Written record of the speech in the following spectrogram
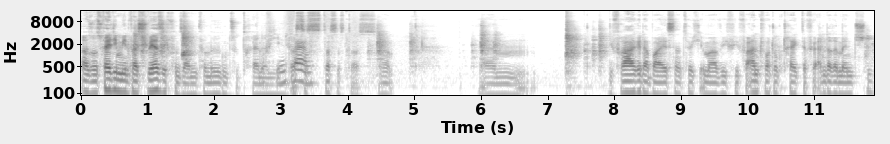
also es fällt ihm jedenfalls schwer, sich von seinem Vermögen zu trennen. Auf jeden das Fall. Ist, das ist das. Ja. Ähm, die Frage dabei ist natürlich immer, wie viel Verantwortung trägt er für andere Menschen.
